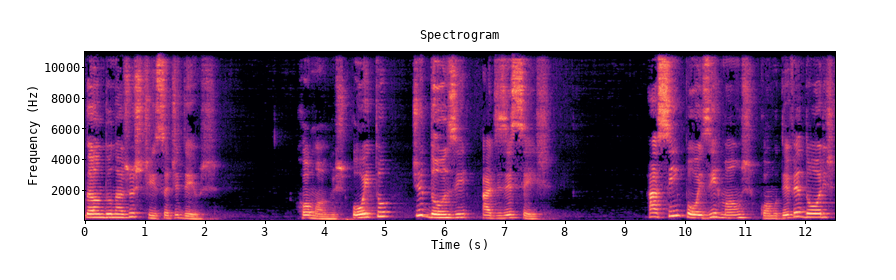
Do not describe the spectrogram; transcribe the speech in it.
andando na justiça de Deus. Romanos 8, de 12 a 16. Assim, pois, irmãos, como devedores,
